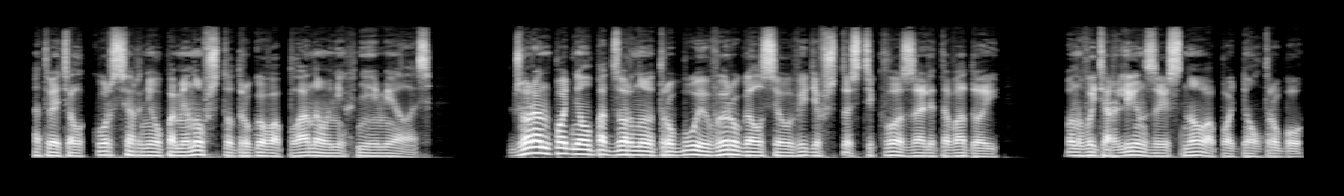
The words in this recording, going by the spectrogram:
— ответил курсер, не упомянув, что другого плана у них не имелось. Джоран поднял подзорную трубу и выругался, увидев, что стекло залито водой. Он вытер линзы и снова поднял трубу.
